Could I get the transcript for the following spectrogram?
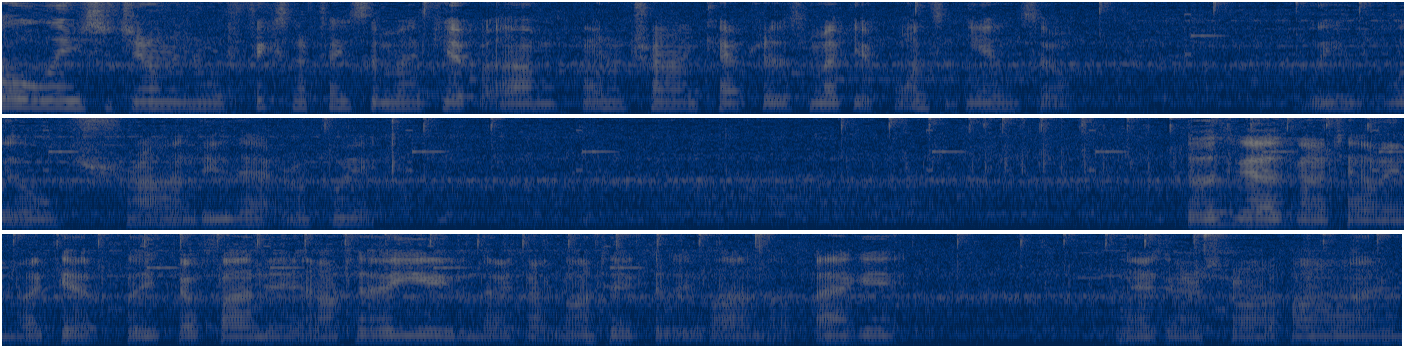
Hello ladies and gentlemen, we're fixing to face the mudkip. I'm going to try and capture this mudkip once again, so we will try and do that real quick. So this guy's going to tell me, mudkip, please go find it, and I'll tell you, even though he's not going to, because he's lying my faggot. Now he's going to restore my phone line.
